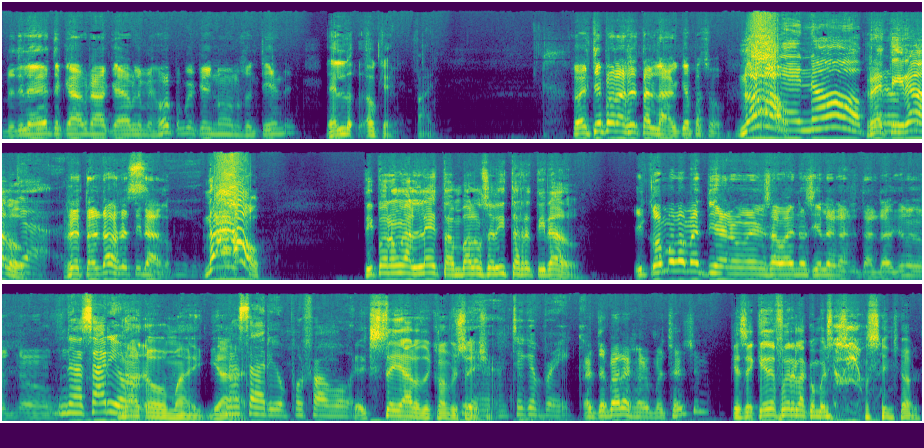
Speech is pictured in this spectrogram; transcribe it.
dile a este que, habla, que hable mejor porque que no, no se entiende. Él, ok, fine. Pero el tipo era retardado. ¿Y qué pasó? ¡No! Eh, no. Retirado. ya. Retardado, retirado. ¡No! Tipo era un atleta, un baloncelista retirado. ¿Y cómo lo metieron en esa vaina si él era retardado? Yo no. no. Nazario. No- oh my God. Nazario, por favor. Stay out of the conversation. Yeah, take a break. ¿Este para conversation? Que se quede fuera de la conversación, señor.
